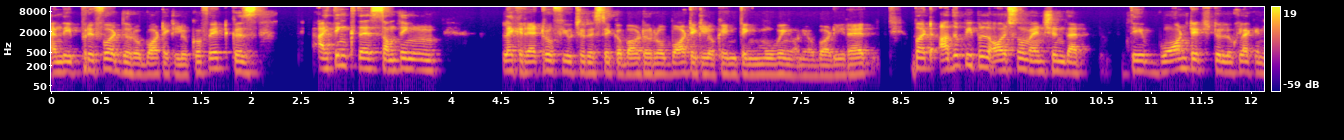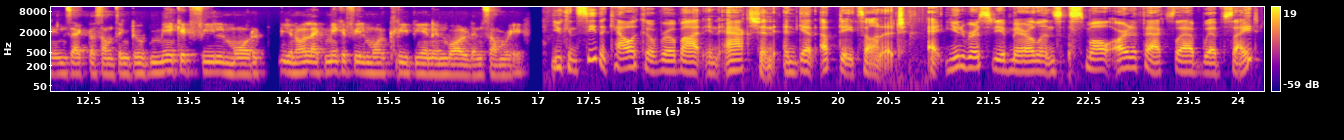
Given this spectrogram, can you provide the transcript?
and they preferred the robotic look of it because i think there's something like retro futuristic about a robotic looking thing moving on your body, right? But other people also mentioned that they want it to look like an insect or something to make it feel more, you know, like make it feel more creepy and involved in some way. You can see the Calico robot in action and get updates on it at University of Maryland's Small Artifacts Lab website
